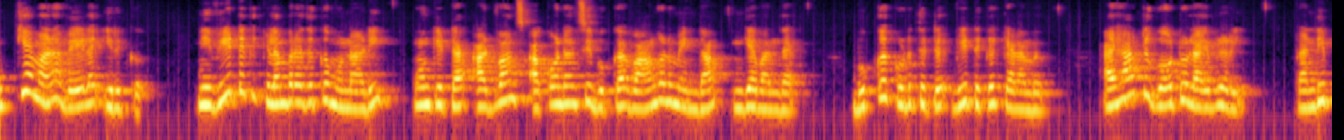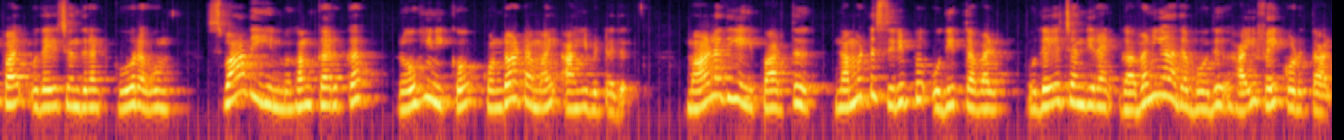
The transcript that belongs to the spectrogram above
முக்கியமான வேலை இருக்கு. நீ வீட்டுக்கு கிளம்புறதுக்கு முன்னாடி உன்கிட்ட அட்வான்ஸ் அக்கௌண்டன்சி புக்கை வாங்கணுமேன்னு தான் இங்கே வந்தேன். புக்கை கொடுத்துட்டு வீட்டுக்கு கிளம்பு. I have to go to library கண்டிப்பாய் உதயச்சந்திரன் கூறவும் சுவாதியின் முகம் கருக்க ரோஹிணிக்கோ கொண்டாட்டமாய் ஆகிவிட்டது. மாலதியை பார்த்து நம்மட்டு சிரிப்பு உதிர்த்தவள். உதயச்சந்திரன் கவனியாத போது ஹைஃபை கொடுத்தாள்.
